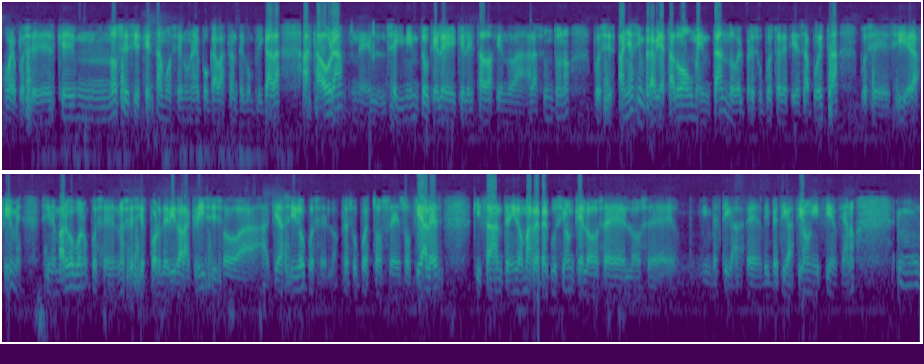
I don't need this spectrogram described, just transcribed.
Hombre, pues es que mm, no sé si es que estamos en una época bastante complicada. Hasta ahora, el seguimiento que le, que le he estado haciendo al asunto, ¿no? Pues España siempre había estado aumentando el presupuesto, es decir, esa apuesta, pues eh, sí era firme. Sin embargo, bueno, pues eh, no sé si es por debido a la crisis o a, qué ha sido, pues eh, los presupuestos sociales quizá han tenido más repercusión que los, los de investigación y ciencia, ¿no? Mm,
